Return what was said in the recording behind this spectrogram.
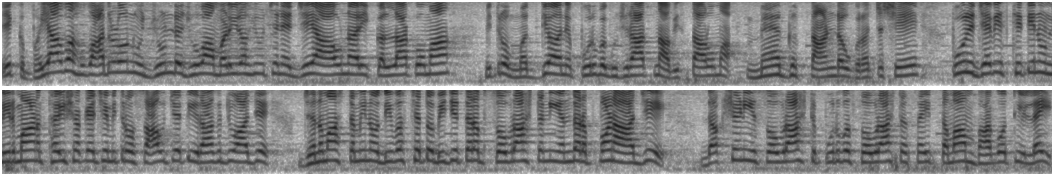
એક ભયાવહ વાદળોનું ઝુંડ જોવા મળી રહ્યું છે ને જે આવનારી કલાકોમાં, મિત્રો, મધ્ય અને પૂર્વ ગુજરાતના વિસ્તારોમાં મેઘ તાંડવ રચશે. પૂર જેવી સ્થિતિનું નિર્માણ થઈ શકે છે, મિત્રો. સાવચેતી રાખજો. આજે જન્માષ્ટમીનો દિવસ છે, તો બીજી તરફ સૌરાષ્ટ્રની અંદર પણ આજે દક્ષિણી સૌરાષ્ટ્ર, પૂર્વ સૌરાષ્ટ્ર સહિત તમામ ભાગોથી લઈ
